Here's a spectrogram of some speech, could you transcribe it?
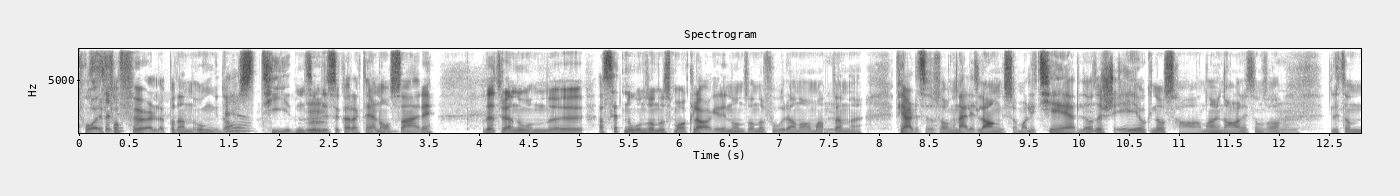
får, får føle på den ungdomstiden som Mm. disse karakterene også er i. Og det tror Jeg noen eh, Jeg har sett noen sånne små klager i noen sånne fora nå om at denne fjerde sesongen er litt langsom og litt kjedelig, og det skjer jo ikke noe Sana. Hun har liksom så, litt sånn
